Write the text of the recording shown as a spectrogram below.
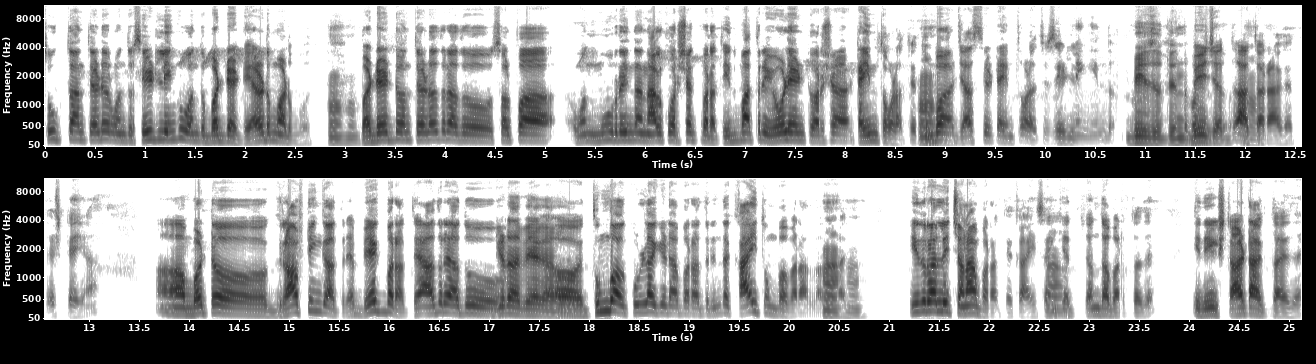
ಸೂಕ್ತ ಅಂತ ಹೇಳಿದ್ರೆ ಒಂದು ಸೀಡ್ಲಿಂಗ್ ಒಂದು ಬಡ್ಡೆಡ್ ಎರಡು ಮಾಡ್ಬೋದು. ಬಡ್ಡೆಡ್ ಅಂತ ಹೇಳಿದ್ರೆ ಅದು ಸ್ವಲ್ಪ ಒಂದ್ ಮೂರರಿಂದ ನಾಲ್ಕು ವರ್ಷಕ್ಕೆ ಬರುತ್ತೆ. ಇದು ಮಾತ್ರ ಏಳು ಎಂಟು ವರ್ಷ ಟೈಮ್ ತಗೊಳತ್ತೆ. ತುಂಬಾ ಜಾಸ್ತಿ ಟೈಮ್ ತಗೊಳತ್ತೆ ಸೀಡ್ಲಿಂಗ್ ಇಂದ ಬೀಜದಿಂದ. ಬೀಜದ್ದು ಆ ತರ ಆಗತ್ತೆ ಅಷ್ಟೇ. ಬಟ್ ಗ್ರಾಫ್ಟಿಂಗ್ ಆದ್ರೆ ಬೇಗ ಬರತ್ತೆ ಆದ್ರೆ ಅದು ಗಿಡ ಬೇಗ ತುಂಬಾ ಕುಳ್ಳ ಗಿಡ ಬರೋದ್ರಿಂದ ಕಾಯಿ ತುಂಬಾ ಬರಲ್ಲ ಇದರಲ್ಲಿ ಚೆನ್ನಾಗ್ ಬರತ್ತೆ ಕಾಯಿ ಸಂಖ್ಯೆ ಚಂದ ಬರ್ತದೆ. ಇದೀಗ ಸ್ಟಾರ್ಟ್ ಆಗ್ತಾ ಇದೆ.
